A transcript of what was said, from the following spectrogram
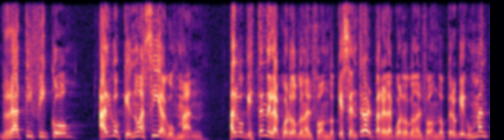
ratificó algo que no hacía Guzmán algo que está en el acuerdo con el fondo, que es central para el acuerdo con el fondo, pero que Guzmán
